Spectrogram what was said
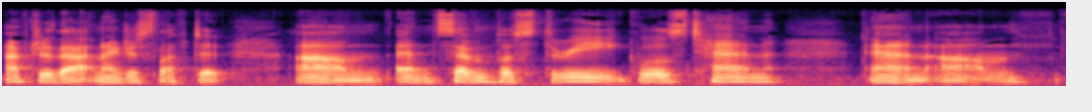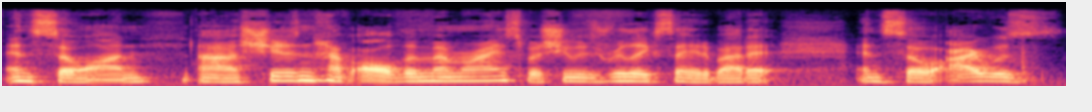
after that, and I just left it. Um, and 7 plus 3 equals 10, and, um, and so on. Uh, she didn't have all of them memorized, but she was really excited about it. And so I was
